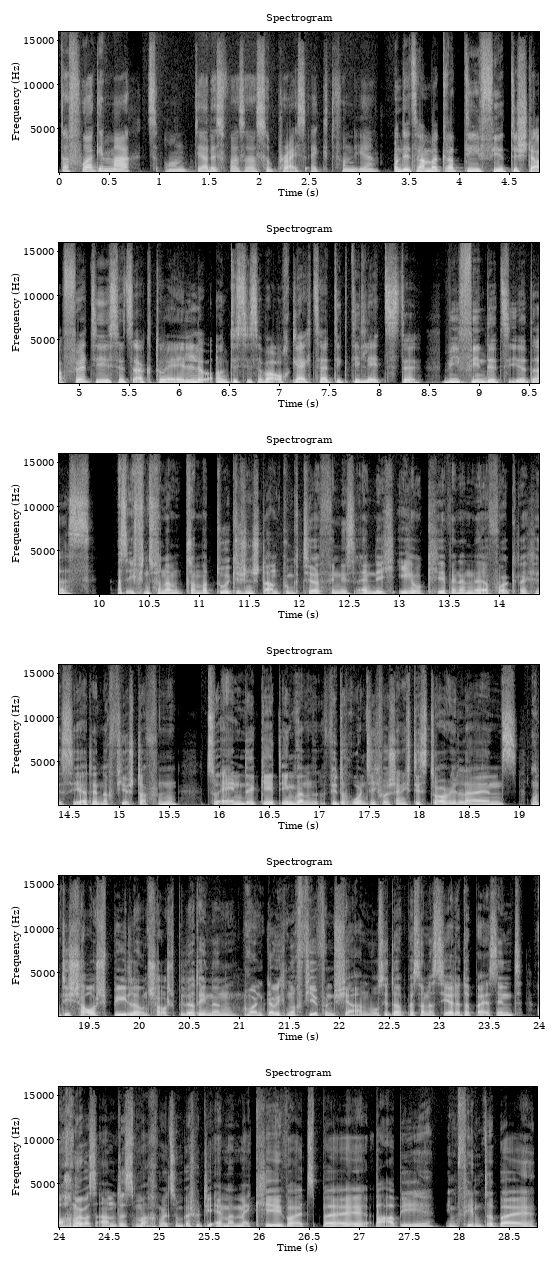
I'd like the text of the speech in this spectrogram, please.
davor gemacht und ja, das war so ein Surprise-Act von ihr. Und jetzt haben wir gerade die vierte Staffel, die ist jetzt aktuell und das ist aber auch gleichzeitig die letzte. Wie findet ihr das? Also ich finde es von einem dramaturgischen Standpunkt her, finde ich es eigentlich eh okay, wenn eine erfolgreiche Serie nach vier Staffeln zu Ende geht. Irgendwann wiederholen sich wahrscheinlich die Storylines und die Schauspieler und Schauspielerinnen wollen, glaube ich, noch vier, fünf Jahren, wo sie da bei so einer Serie dabei sind, auch mal was anderes machen, weil zum Beispiel die Emma Mackey war jetzt bei Barbie im Film dabei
